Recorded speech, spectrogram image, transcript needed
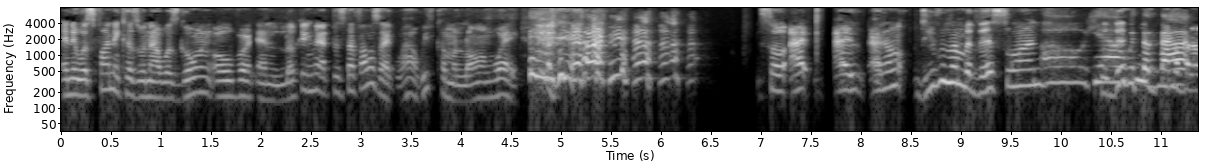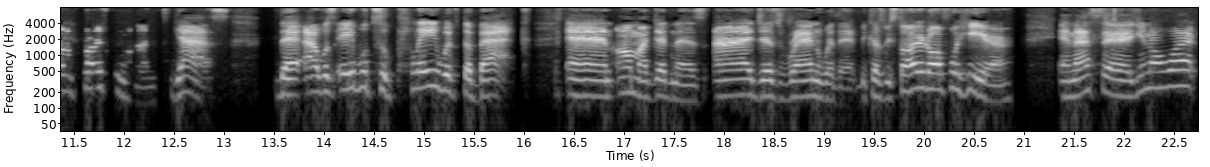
and it was funny because when I was going over and looking at the stuff, I was like, "Wow, we've come a long way." yeah, yeah. So I I I don't. Do you remember this one? Oh yeah, so with the back. first one, yes, that I was able to play with the back, and oh my goodness, I just ran with it because we started off with here, and I said, you know what,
